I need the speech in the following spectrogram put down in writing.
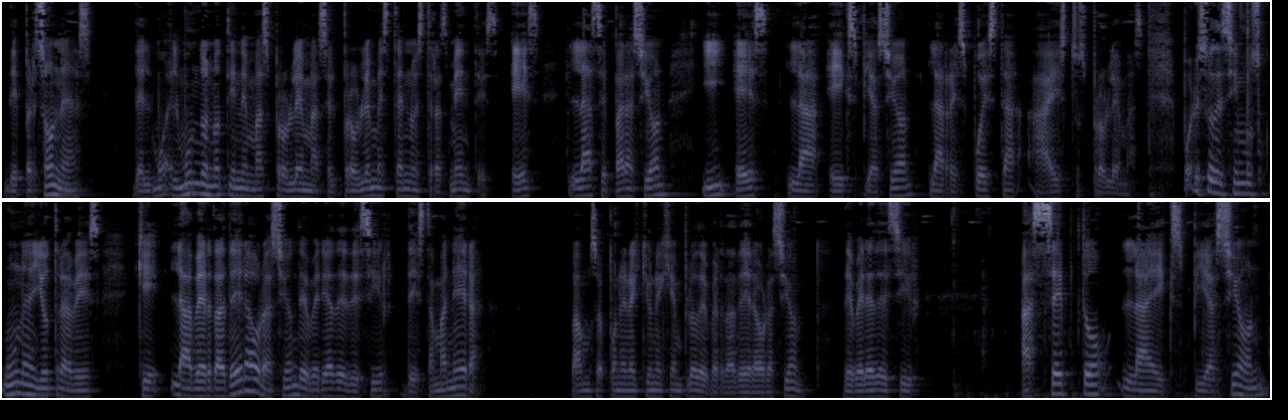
de personas. Del, el mundo no tiene más problemas, el problema está en nuestras mentes, es la separación y es la expiación la respuesta a estos problemas. Por eso decimos una y otra vez que la verdadera oración debería de decir de esta manera. Vamos a poner aquí un ejemplo de verdadera oración. Debería decir, acepto la expiación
